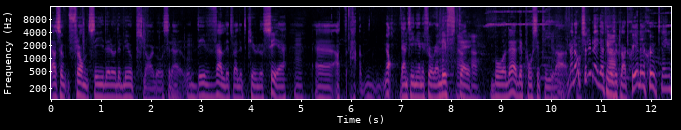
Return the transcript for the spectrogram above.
alltså frontsidor och det blir uppslag och sådär. Och Mm. det är väldigt, väldigt kul att se Mm. eh, att ja, den tidningen i fråga lyfter Ja, ja, både det positiva men också det negativa såklart. Sker det en skjutning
